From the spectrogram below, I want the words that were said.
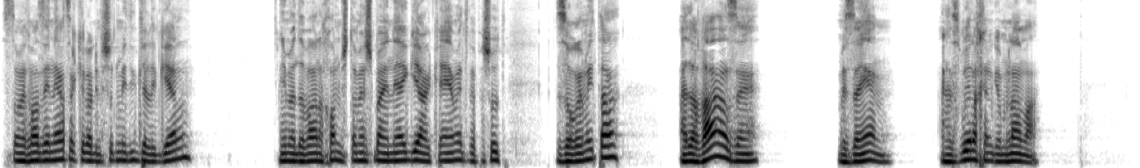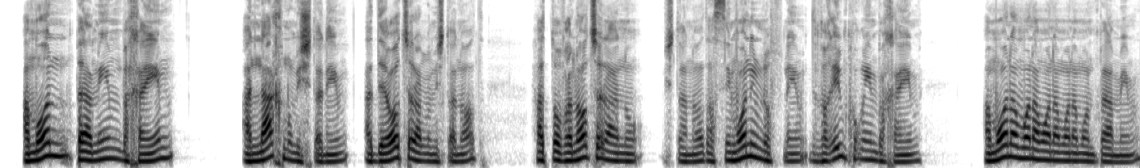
זאת אומרת, מה זה אינרציה? כאילו, אני פשוט מתגלגל. אם הדבר נכון, משתמש באנרגיה הקיימת ופשוט זורם איתה. הדבר הזה מזיין. אני אסביר לכם גם למה. המון פעמים בחיים אנחנו משתנים, הדעות שלנו משתנות, התובנות שלנו משתנות, הסימונים נופלים, דברים קורים בחיים, המון המון המון המון המון פעמים,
